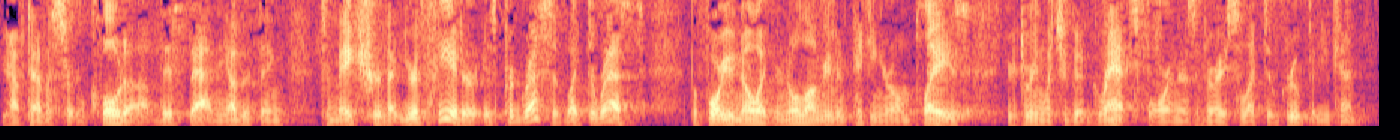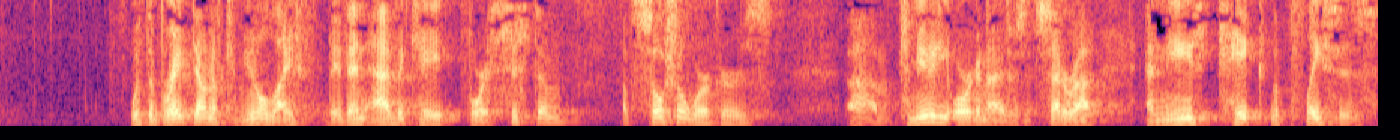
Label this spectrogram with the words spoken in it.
You have to have a certain quota of this, that, and the other thing to make sure that your theater is progressive like the rest. Before you know it, you're no longer even picking your own plays. You're doing what you get grants for, and there's a very selective group that you can. With the breakdown of communal life, they then advocate for a system of social workers, um, community organizers, etc. And these take the places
